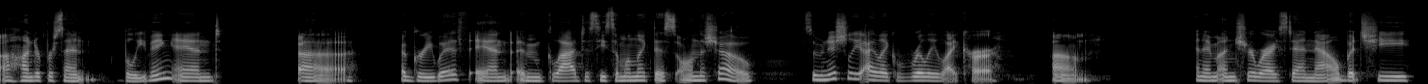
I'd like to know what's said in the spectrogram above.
100% believing. And, uh, agree with and I'm glad to see someone like this on the show. So initially I like really like her. Um and I'm unsure where I stand now, but she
